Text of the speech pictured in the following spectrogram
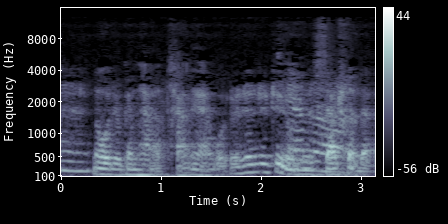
嗯。那我就跟他谈恋爱。我觉得这这这种天哪是瞎扯淡，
